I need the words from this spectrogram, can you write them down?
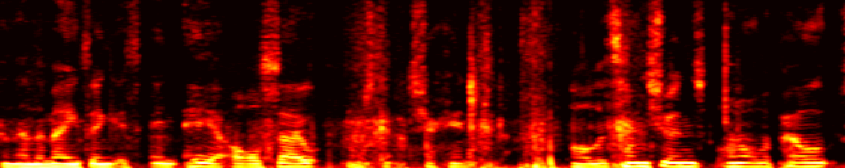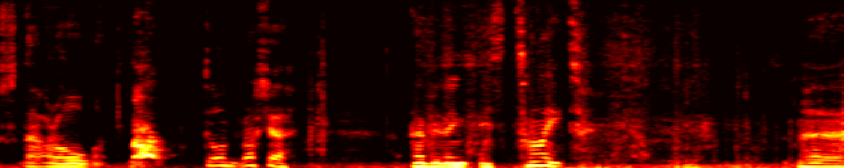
and then the main thing is in here also. I'm just going to check in all the tensions on all the posts that are all done. Russia, everything is tight. Uh,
